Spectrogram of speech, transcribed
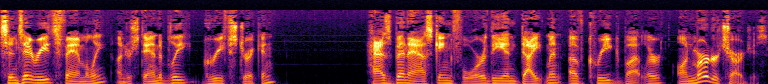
Sinzae Reed's family, understandably grief stricken, has been asking for the indictment of Krieg Butler on murder charges.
